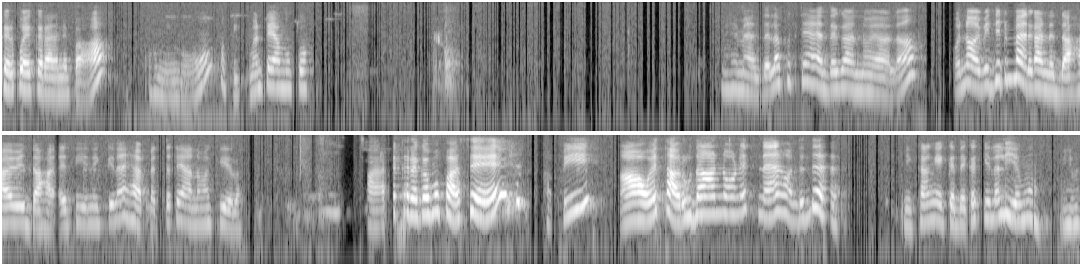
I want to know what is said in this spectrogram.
කර කොය කරන්න එපා. ඔහොම ඉමු. අපි ඉක්මනට යමුකෝ. මෙහෙම ඇඳලා පුතේ ඇඳ ගන්න ඔයාලා. ඔන්න ওই විදිහටම ඇඳ ගන්න 10 10 තියෙන එක නෑ එහා පැත්තට යනවා කියලා. පාට කරගමු පස්සේ අපි ආ ඔය තරු දාන්න ඕනෙත් නෑ හොඳද? නිකන් එක දෙක කියලා ලියමු. මෙහෙම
